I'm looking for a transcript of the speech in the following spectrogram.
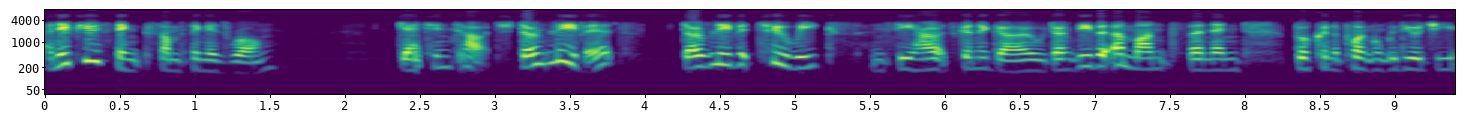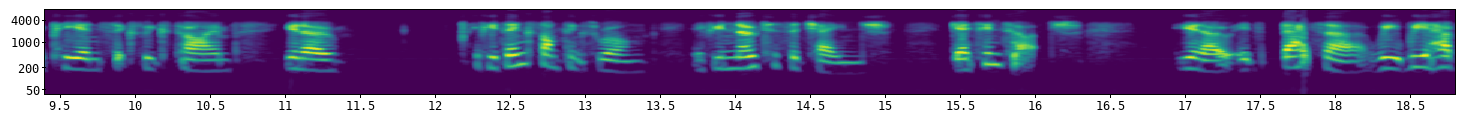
And if you think something is wrong, get in touch. Don't leave it. Don't leave it two weeks and see how it's going to go. Don't leave it a month and then book an appointment with your GP in six weeks' time. You know, if you think something's wrong, if you notice a change, get in touch. You know, it's better. We, we have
